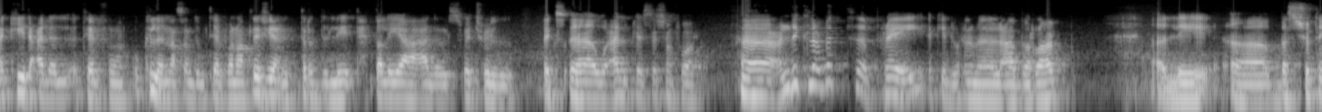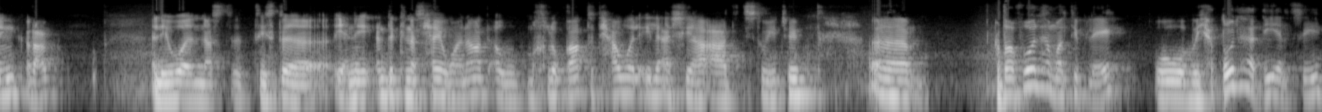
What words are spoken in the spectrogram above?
أكيد على التليفون. وكل الناس عندهم تليفونات. ليش يعني ترد اللي تحط لي إياها على ال Switch وال X آه، وعلى ال PlayStation 4 آه عندك لعبة Prey أكيد واحدة من الالعاب الرعب اللي آه بس shooting رعب اللي هو الناس تست يعني عندك ناس حيوانات أو مخلوقات تتحول إلى أشياء عاد تستوي آه، اضافوا لها multiplay وبيحطوا لها DLC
